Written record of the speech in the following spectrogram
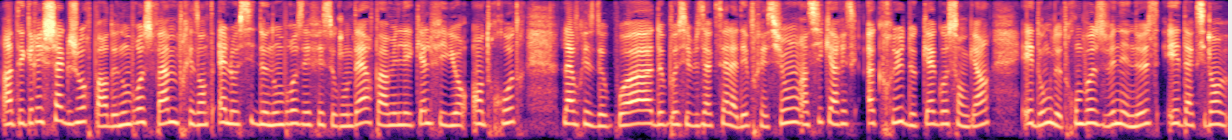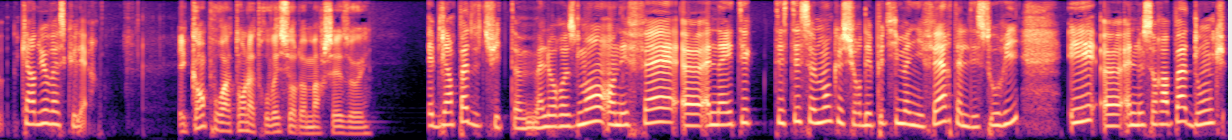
intégrée chaque jour par de nombreuses femmes, présente elle aussi de nombreux effets secondaires, parmi lesquels figurent entre autres la prise de poids, de possibles accès à la dépression, ainsi qu'un risque accru de cagots sanguins et donc de thromboses vénéneuses et d'accidents cardiovasculaires. Et quand pourra-t-on la trouver sur le marché, Zoé? Eh bien, pas tout de suite. Malheureusement, en effet, euh, elle n'a été testée seulement que sur des petits mammifères tels des souris et euh, elle ne sera pas donc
